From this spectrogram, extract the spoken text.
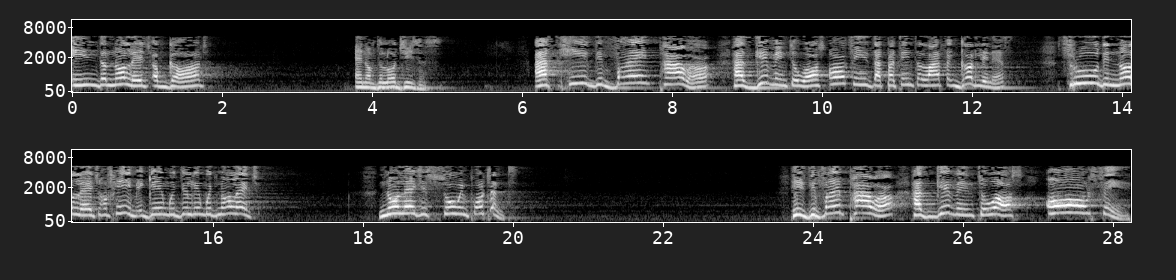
in the knowledge of God and of the Lord Jesus. As His divine power has given to us all things that pertain to life and godliness through the knowledge of Him. Again, we're dealing with knowledge. Knowledge is so important. His divine power has given to us all things.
